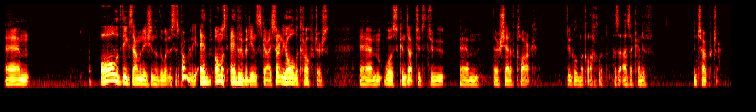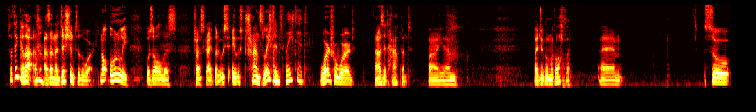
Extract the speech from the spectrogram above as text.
um, all of the examinations of the witnesses, probably ev- almost everybody in Skye, certainly all the crofters, um, was conducted through um, their sheriff clerk, Dougal McLaughlin, as a, as a kind of interpreter. So think of that as, as an addition to the work. Not only was all this transcribed, but it was it was translated Translated. word for word as it happened by um, by Dougal McLaughlin. Um, so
